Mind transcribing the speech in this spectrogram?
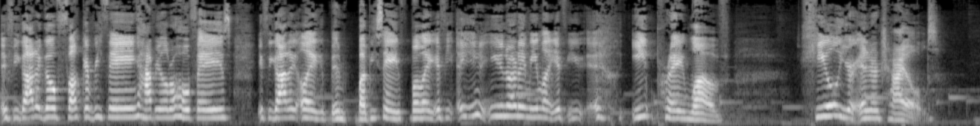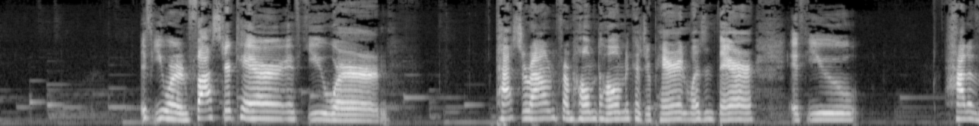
If you got to go fuck everything, have your little hoe phase. If you got to like, but be safe. But like, if you, you, you know what I mean? Like, if you eat, pray, love, heal your inner child if you were in foster care, if you were passed around from home to home because your parent wasn't there, if you had a,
